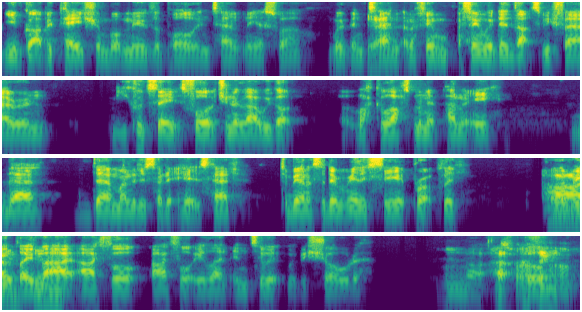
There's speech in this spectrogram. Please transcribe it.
you've got to be patient, but move the ball intently as well with intent. And I think I think we did that to be fair. And you could say it's fortunate that we got like a last minute penalty. Their their manager said it hit his head. To be honest, I didn't really see it properly on the I replay, didn't- but I, I thought I thought he leant into it with his shoulder. Mm, I, I I think thought.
